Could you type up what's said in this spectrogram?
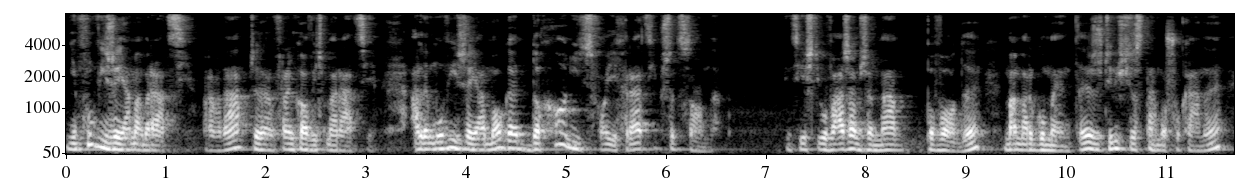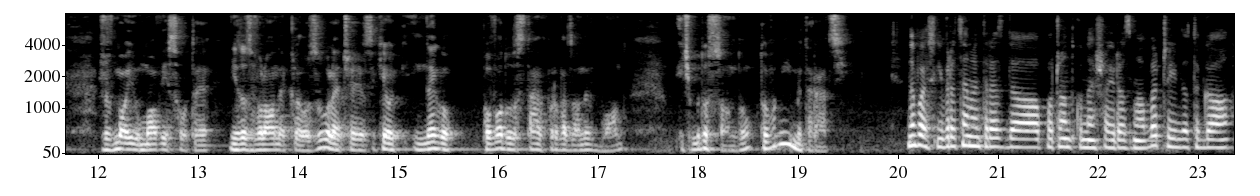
nie mówi, że ja mam rację, prawda? Czy Frankowicz ma rację, ale mówi, że ja mogę dochodzić swoich racji przed sądem. Więc jeśli uważam, że mam powody, mam argumenty, rzeczywiście zostałem oszukany, że w mojej umowie są te niedozwolone klauzule, czy z jakiegoś innego powodu zostałem wprowadzony w błąd, idźmy do sądu, udowodnijmy te racje. No właśnie, wracamy teraz do początku naszej rozmowy, czyli do tego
